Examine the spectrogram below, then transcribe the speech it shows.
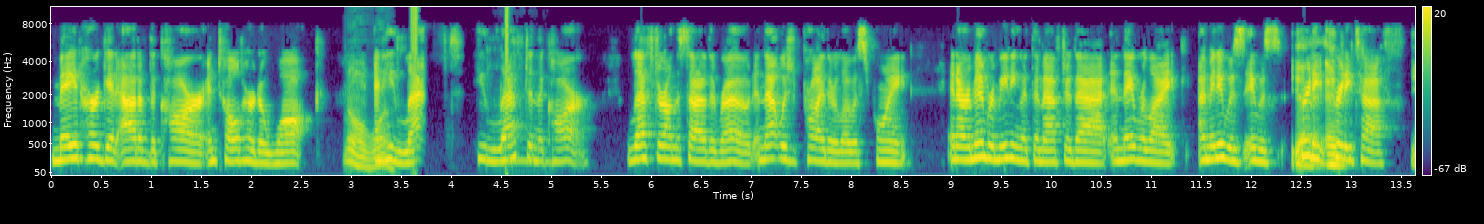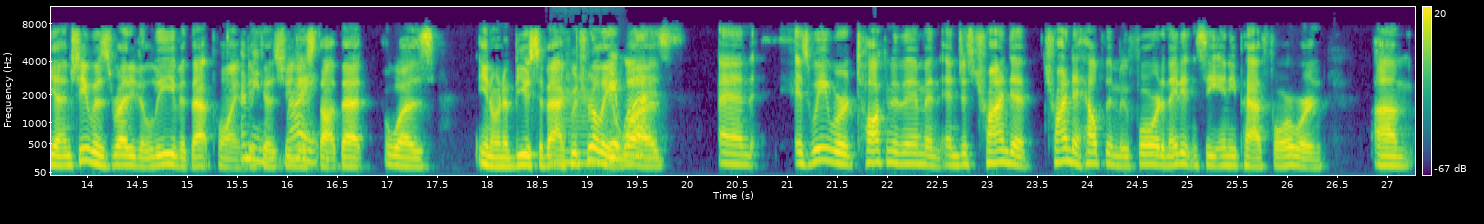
made her get out of the car, and told her to walk. Oh, wow. And he left. He left in the car left her on the side of the road. And that was probably their lowest point. And I remember meeting with them after that, and they were like, I mean, it was it was yeah, pretty pretty tough. Yeah, and she was ready to leave at that point I because mean, she right. just thought that was, you know, an abusive act, which really it, it was. was. And as we were talking to them and, and just trying to trying to help them move forward, and they didn't see any path forward, um,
